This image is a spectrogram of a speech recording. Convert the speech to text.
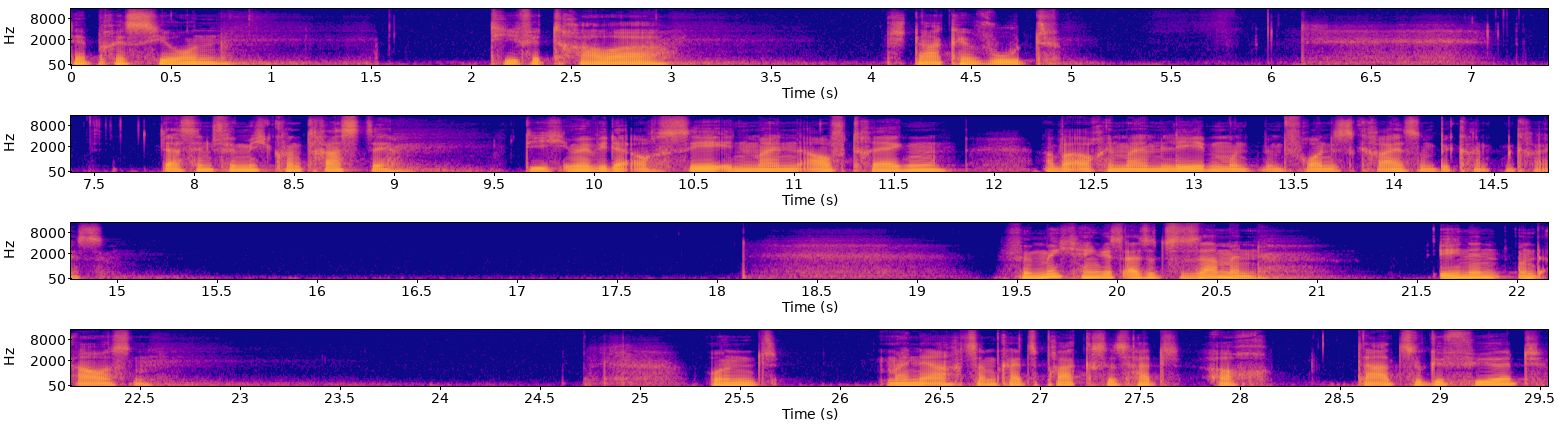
Depression, tiefe Trauer, starke Wut. Das sind für mich Kontraste, die ich immer wieder auch sehe in meinen Aufträgen, aber auch in meinem Leben und im Freundeskreis und Bekanntenkreis. Für mich hängt es also zusammen, innen und außen. Und meine Achtsamkeitspraxis hat auch dazu geführt,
